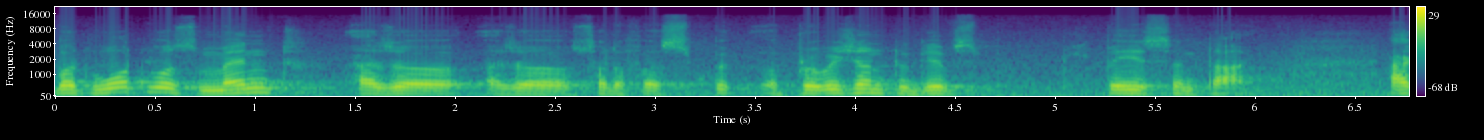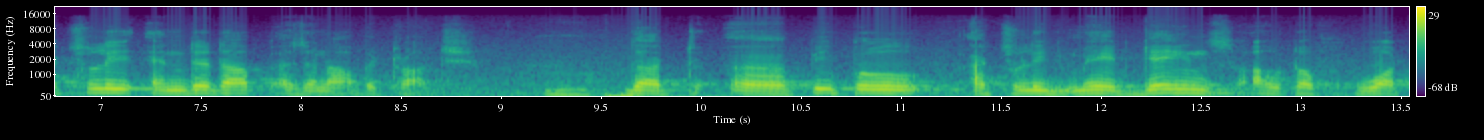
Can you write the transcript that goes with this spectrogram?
But what was meant as a, as a sort of a, sp- a provision to give sp- space and time actually ended up as an arbitrage. That uh, people actually made gains out of what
